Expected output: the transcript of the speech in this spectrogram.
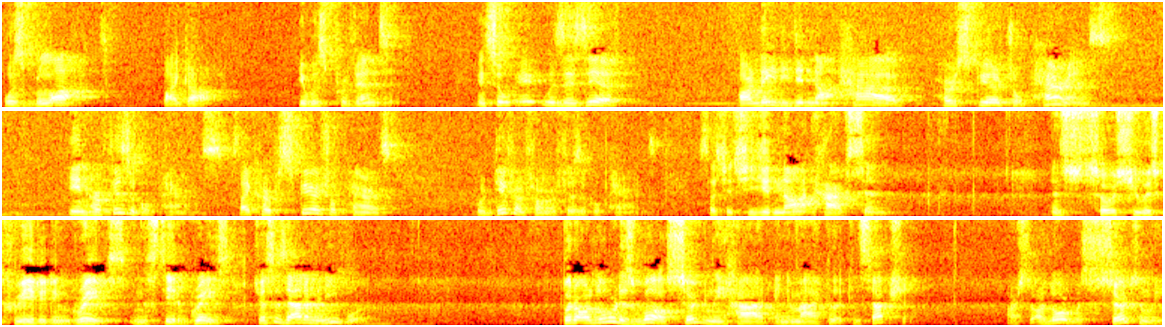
was blocked by God. It was prevented. And so it was as if Our Lady did not have her spiritual parents in her physical parents. It's like her spiritual parents were different from her physical parents, such that she did not have sin. And so she was created in grace, in the state of grace, just as Adam and Eve were. But our Lord as well certainly had an immaculate conception. Our, our Lord was certainly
